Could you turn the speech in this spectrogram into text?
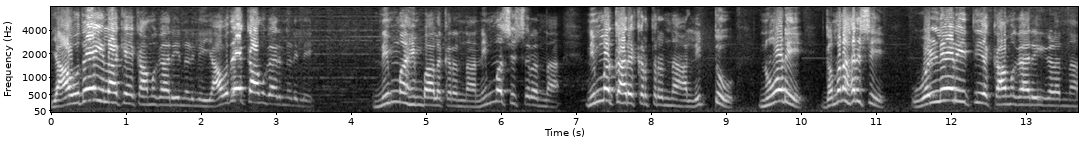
ಯಾವುದೇ ಇಲಾಖೆಯ ಕಾಮಗಾರಿ ನಡೀಲಿ, ಯಾವುದೇ ಕಾಮಗಾರಿ ನಡೀಲಿ, ನಿಮ್ಮ ಹಿಂಬಾಲಕರನ್ನ, ನಿಮ್ಮ ಶಿಷ್ಯರನ್ನ, ನಿಮ್ಮ ಕಾರ್ಯಕರ್ತರನ್ನ ಅಲ್ಲಿಟ್ಟು ನೋಡಿ ಗಮನಹರಿಸಿ ಒಳ್ಳೆಯ ರೀತಿಯ ಕಾಮಗಾರಿಗಳನ್ನು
